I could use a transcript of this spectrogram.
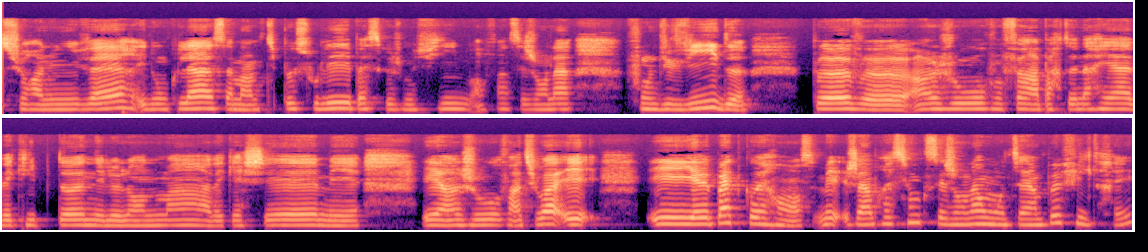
sur un univers et donc là ça m'a un petit peu saoulée parce que je me suis enfin ces gens-là font du vide peuvent euh, un jour faire un partenariat avec Lipton et le lendemain avec H&M et, et un jour, enfin tu vois, et il n'y avait pas de cohérence. Mais j'ai l'impression que ces gens-là ont été un peu filtrés.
